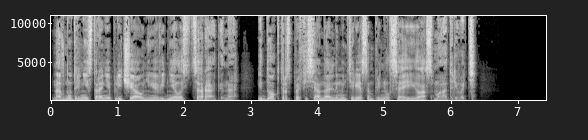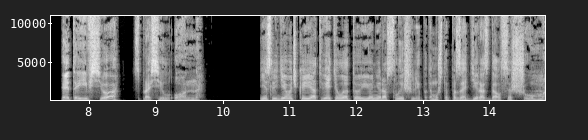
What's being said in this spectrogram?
На внутренней стороне плеча у нее виднелась царапина, и доктор с профессиональным интересом принялся ее осматривать. «Это и все?» — спросил он. Если девочка и ответила, то ее не расслышали, потому что позади раздался шум.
